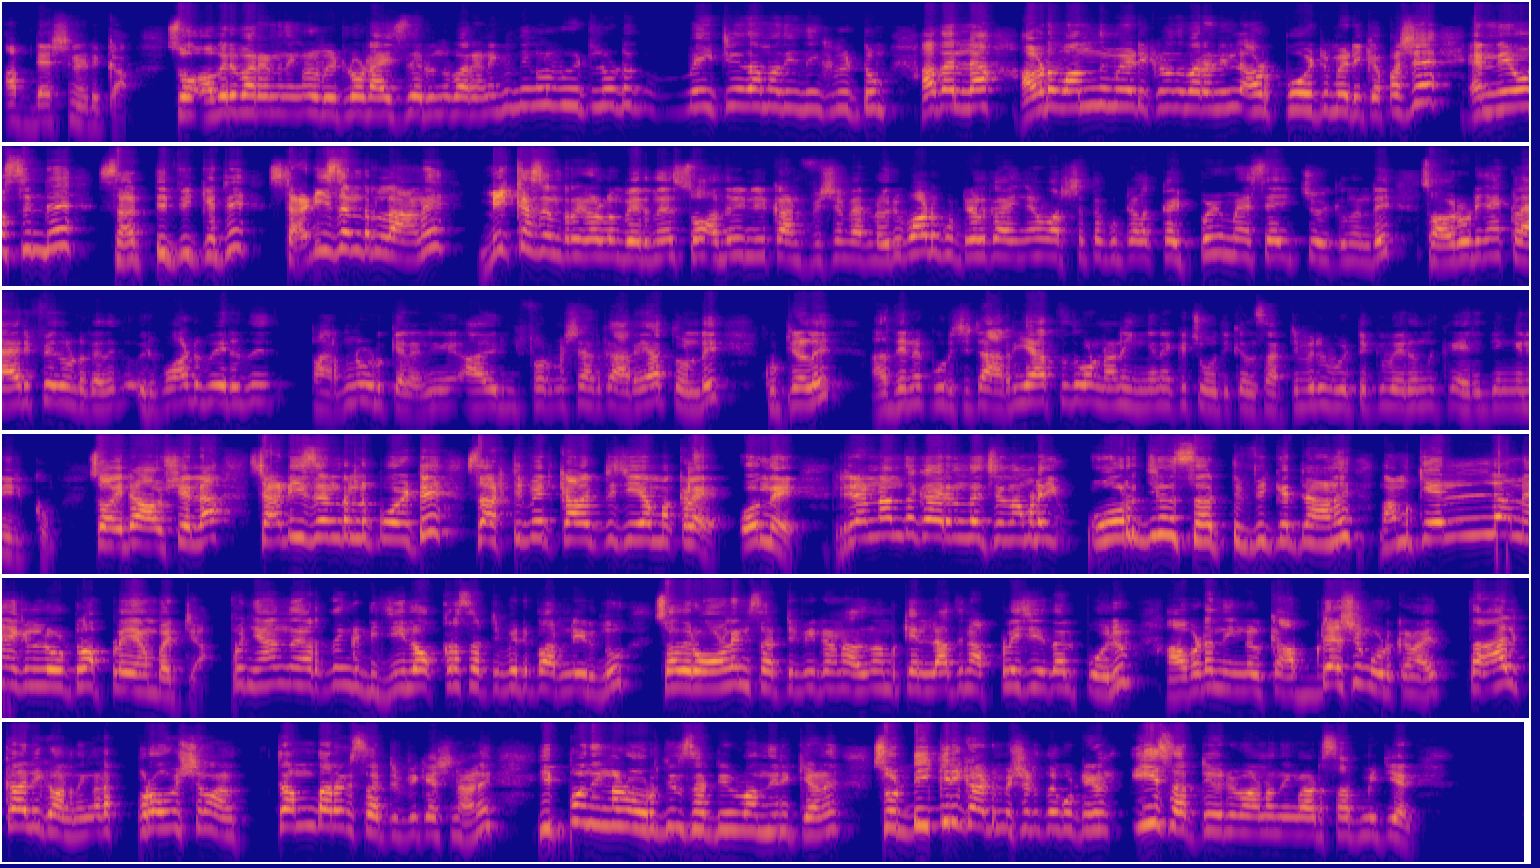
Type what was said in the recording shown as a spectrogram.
അപ്ഡേഷൻ എടുക്കാം. സോ അവർ പറയുന്നത് നിങ്ങൾ വീട്ടിലോട്ട് അയച്ചു തരും എന്ന് പറയണമെങ്കിൽ നിങ്ങൾ വീട്ടിലോട്ട് വെയിറ്റ് ചെയ്താൽ മതി നിങ്ങൾക്ക് കിട്ടും. അതല്ല അവിടെ വന്ന് മേടിക്കണം എന്ന് പറയണമെങ്കിൽ അവിടെ പോയിട്ട് മേടിക്കാം. പക്ഷേ എൻ എസിന്റെ സർട്ടിഫിക്കറ്റ് സ്റ്റഡി സെന്ററിലാണ് മിക്ക സെന്ററുകളും വരുന്നത്. സോ അതിൽ ഇനി കൺഫ്യൂഷൻ വരണം ഒരുപാട് കുട്ടികൾ കഴിഞ്ഞ വർഷത്തെ കുട്ടികളൊക്കെ ഇപ്പോഴും മെസ്സേജ് ചോദിക്കുന്നുണ്ട്. സോ അവരോട് ഞാൻ ക്ലാരിഫൈ ചെയ്ത് കൊടുക്കുക ഒരുപാട് പേര് ഇത് പറഞ്ഞു കൊടുക്കല അല്ലെങ്കിൽ ആ ഇൻഫർമേഷൻ അവർക്ക് അറിയാത്തതുകൊണ്ട് കുട്ടികൾ അതിനെ കുറിച്ചിട്ട് അറിയാത്തത് കൊണ്ടാണ് ഇങ്ങനെയൊക്കെ ചോദിക്കുന്നത്. സർട്ടിഫിക്കറ്റ് വീട്ടിൽ വരുന്ന കരുതി ഇങ്ങനെ ഇരിക്കും. സോ അതിന്റെ ആവശ്യമില്ല. സ്റ്റഡി സെന്ററിൽ പോയിട്ട് സർട്ടിഫിക്കറ്റ് കളക്ട് ചെയ്യാൻ മക്കളെ. ഒന്ന്. രണ്ടാമത്തെ കാര്യം എന്താ വെച്ചാൽ നമ്മുടെ ഒറിജിനൽ സർട്ടിഫിക്കറ്റ് ആണ് നമുക്ക് എല്ലാ മേഖലയിലോട്ടും അപ്ലൈ ചെയ്യാൻ പറ്റുക. അപ്പോൾ ഞാൻ നേരത്തെ നിങ്ങൾക്ക് ഡിജി ലോക്കർ സർട്ടിഫിക്കറ്റ് പറഞ്ഞിരുന്നു. സോ അതൊരു ഓൺലൈൻ സർട്ടിഫിക്കറ്റ് ആണ്. അത് നമുക്ക് എല്ലാത്തിനും അപ്ലൈ ചെയ്താൽ പോലും അവിടെ നിങ്ങൾക്ക് അപ്ഡേഷൻ കൊടുക്കണം. അത് താൽക്കാലികമാണ്. നിങ്ങളുടെ പ്രൊവിഷണൽ ആണ്. ടെമ്പററി സർട്ടിഫിക്കേഷൻ ആണ്. ഇപ്പോൾ നിങ്ങൾ ഒറിജിനൽ സർട്ടിഫിക്കറ്റ് വന്നിരിക്കുകയാണ്. സോ ഡിഗ്രിക്ക് അഡ്മിഷൻ എടുത്ത കുട്ടികൾ ഈ സർട്ടിഫിക്കറ്റ് വേണം നിങ്ങൾ അവിടെ സബ്മിറ്റ് ചെയ്യാൻ.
